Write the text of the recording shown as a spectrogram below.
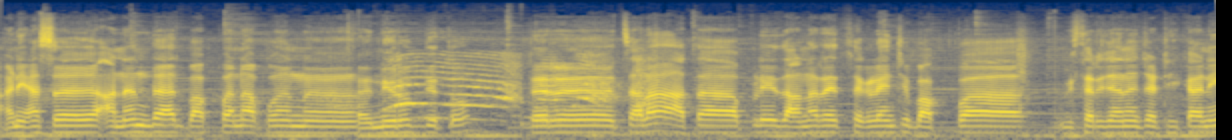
आणि असं आनंदात बाप्पांना आपण निरोप देतो. तर चला आता आपले जाणार आहेत सगळ्यांचे बाप्पा विसर्जनाच्या ठिकाणी.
